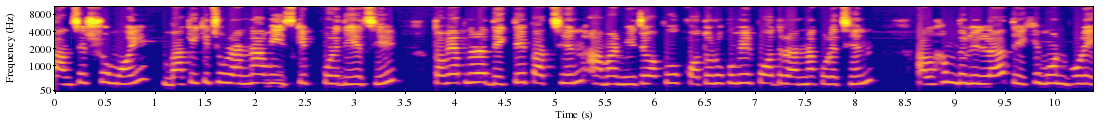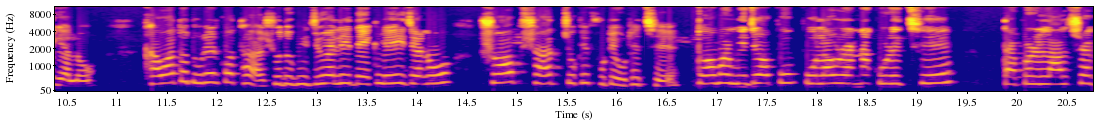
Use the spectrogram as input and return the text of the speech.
লাঞ্চের সময়। বাকি কিছু রান্না আমি স্কিপ করে দিয়েছি। তবে আপনারা দেখতেই পাচ্ছেন, আমার মেজ আপু কত রকমের পদ রান্না করেছেন। আলহামদুলিল্লাহ, দেখে মন ভরে গেল। খাওয়া তো দূরের কথা, শুধু ভিজুয়ালি দেখলেই যেন সব স্বাদ চোখে ফুটে উঠেছে। তো আমার মেজ আপু পোলাও রান্না করেছে, তারপরে লাল শাক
